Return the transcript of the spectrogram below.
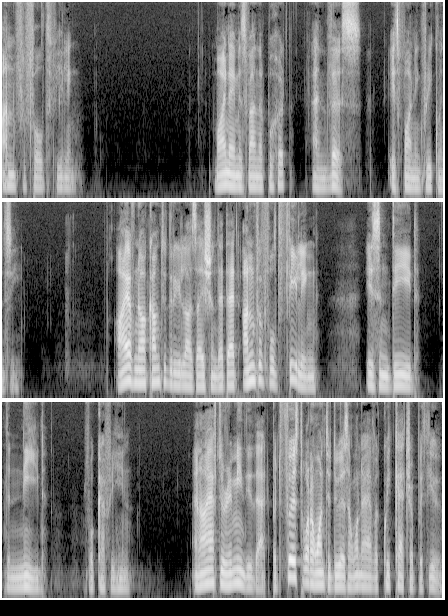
unfulfilled feeling. My name is Werner Puchert, and this is Finding Frequency. I have now come to the realization that that unfulfilled feeling is indeed the need for caffeine. And I have to remedy that. But first, what I want to do is I want to have a quick catch up with you.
